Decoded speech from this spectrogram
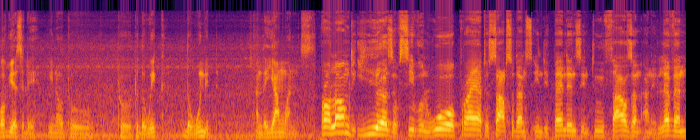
obviously you know to to, to the weak the wounded and the young ones. Prolonged years of civil war prior to South Sudan's independence in 2011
